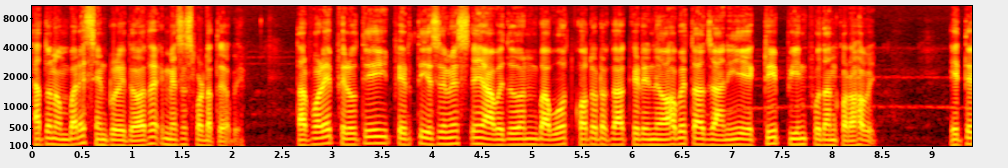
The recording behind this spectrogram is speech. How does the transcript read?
এত নাম্বারে সেন্ড করে দিতে হবে মেসেজ পাঠাতে হবে। তারপরে ফেরতি ফেরতি এস এম এস এ আবেদন বাবদ কত টাকা কেটে নেওয়া হবে তা জানিয়ে একটি পিন প্রদান করা হবে। এতে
